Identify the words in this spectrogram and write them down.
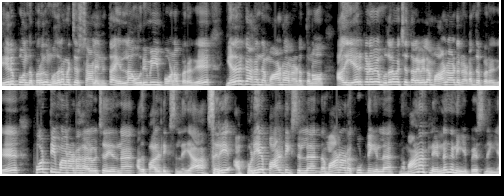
தீர்ப்பு வந்த பிறகு முதலமைச்சர் ஸ்டாலினுக்கு தான் எல்லா உரிமையும் போன பிறகு எதற்காக இந்த மாநாடு நடத்தணும்? அது ஏற்கனவே முதலமைச்சர் தலைவையில் மாநாடு நடந்த பிறகு போட்டி மாநாடாக அறிவிச்சது என்ன? அது பாலிடிக்ஸ் இல்லையா? சரி அப்படியே பாலிடிக்ஸ் இல்லை. இந்த மாநாடை கூட்டினீங்கல்ல இந்த மாநாட்டில் என்னங்க நீங்கள் பேசுனீங்க?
